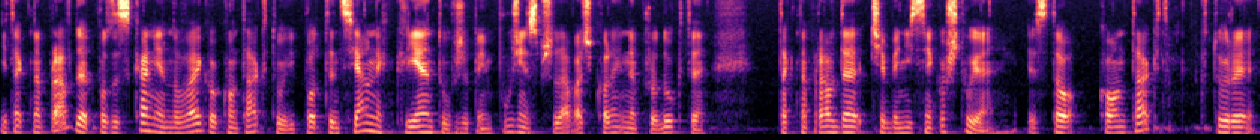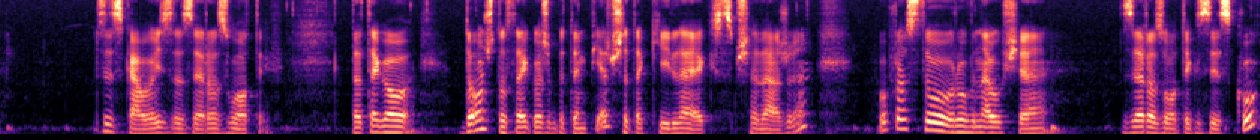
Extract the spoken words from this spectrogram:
i tak naprawdę pozyskanie nowego kontaktu i potencjalnych klientów, żeby im później sprzedawać kolejne produkty, tak naprawdę ciebie nic nie kosztuje. Jest to kontakt, który zyskałeś za 0 zł. Dlatego dąż do tego, żeby ten pierwszy taki lek sprzedaży po prostu równał się 0 zł zysku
